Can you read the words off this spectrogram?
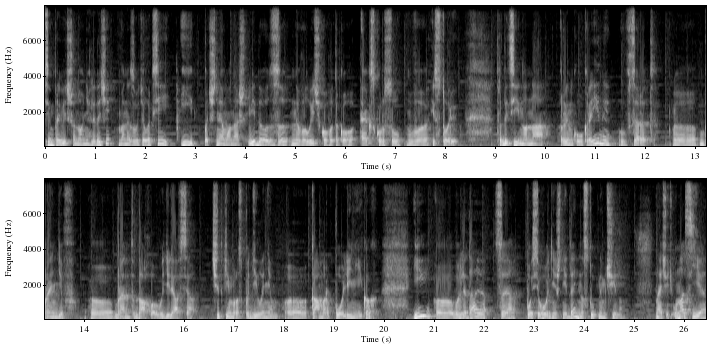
Всім привіт, шановні глядачі! Мене звуть Олексій, і почнемо наше відео з невеличкого такого екскурсу в історію. Традиційно на ринку України серед е, брендів е, бренд Daho виділявся чітким розподіленням е, камер по лінійках, і е, виглядає це по сьогоднішній день наступним чином. Значить, у нас є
